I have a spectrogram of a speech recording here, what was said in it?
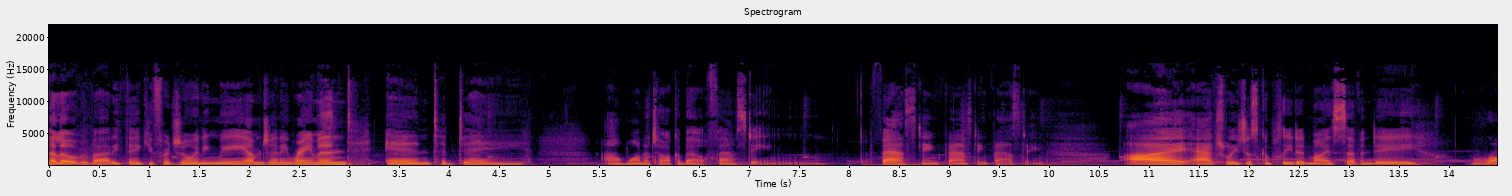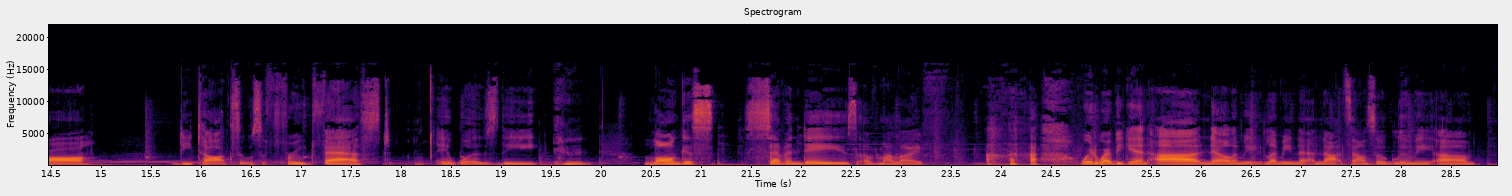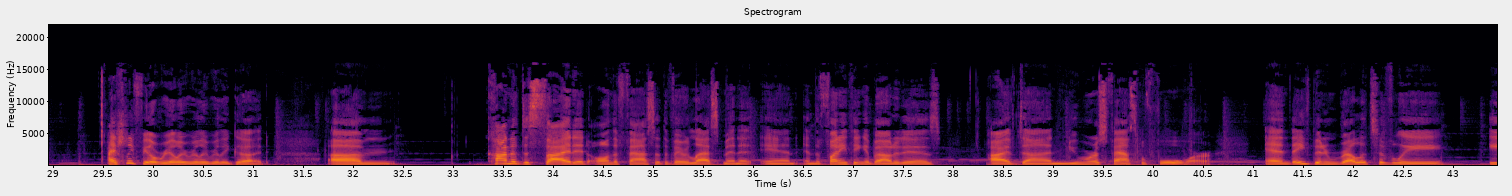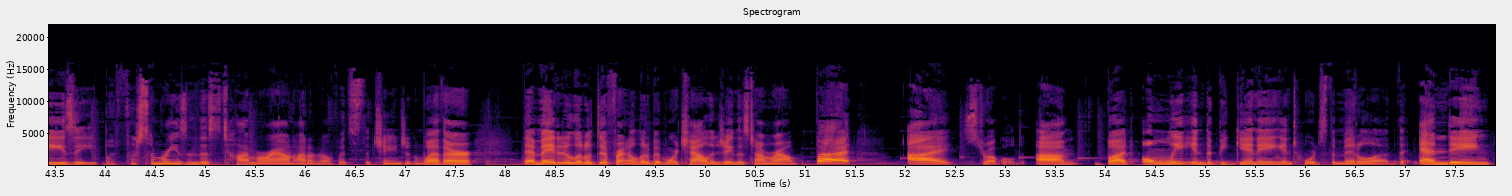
Hello, everybody. Thank you for joining me. I'm Jenny Raymond, and today I want to talk about fasting. Fasting, fasting, fasting. I actually just completed my seven day raw detox. It was a fruit fast, it was the longest seven days of my life. Where do I begin? Uh no, let me let me not sound so gloomy. Um I actually feel really, really, really good. Um, kind of decided on the fast at the very last minute, and and the funny thing about it is, I've done numerous fasts before, and they've been relatively easy. But for some reason, this time around, I don't know if it's the change in weather that made it a little different, a little bit more challenging this time around. But I struggled, um, but only in the beginning and towards the middle. of the ending,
